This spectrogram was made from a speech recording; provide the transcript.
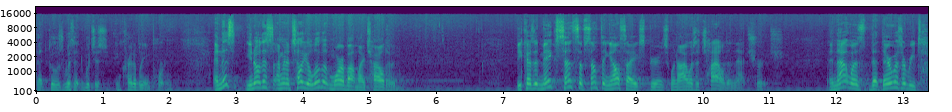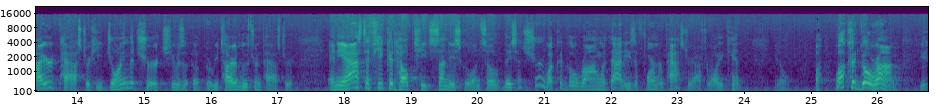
that goes with it, which is incredibly important. And this, you know, this, I'm going to tell you a little bit more about my childhood because it makes sense of something else I experienced when I was a child in that church. And that was that there was a retired pastor. He joined the church, he was a, a retired Lutheran pastor, and he asked if he could help teach Sunday school. And so they said, sure, what could go wrong with that? He's a former pastor, after all. He can't, you know, what, what could go wrong? You,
